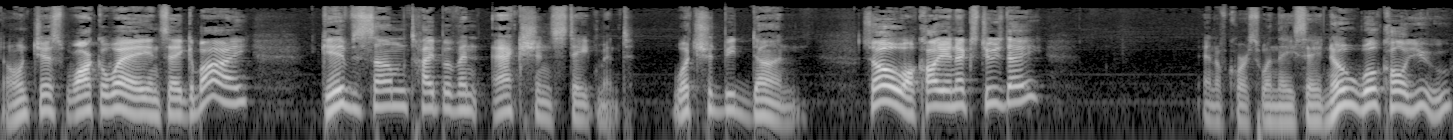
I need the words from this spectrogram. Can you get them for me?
Don't just walk away and say goodbye. Give some type of an action statement. What should be done? So, I'll call you next Tuesday. And of course, when they say, no, we'll call you,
